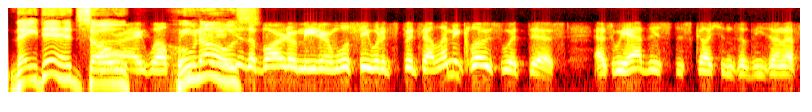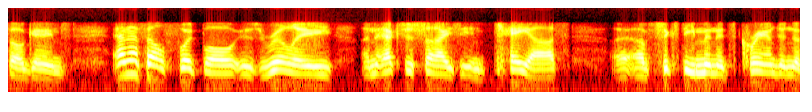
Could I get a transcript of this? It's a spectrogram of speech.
they did. So All right, well, who knows? Into the Bartometer, and we'll see what it spits out. Let me close with this as we have these discussions of these NFL games. NFL football is really an exercise in chaos uh, of 60 minutes crammed into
